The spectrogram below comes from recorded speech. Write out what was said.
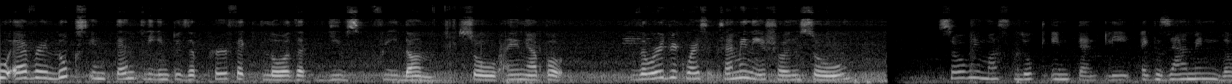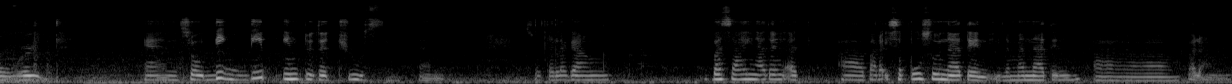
whoever looks intently into the perfect law that gives freedom. So, ayun nga po. The word requires examination, so so we must look intently, examine the word. And so dig deep into the truth. And so talagang basahin natin at uh, para isa puso natin, ilaman natin uh, parang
